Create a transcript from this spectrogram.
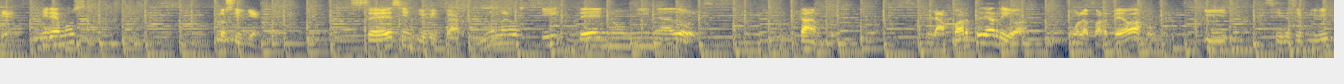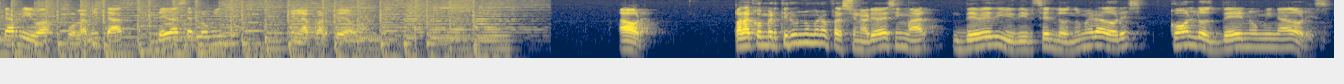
Bien, miremos lo siguiente se debe simplificar números y denominadores, tanto la parte de arriba como la parte de abajo. Y si se simplifica arriba por la mitad, debe hacer lo mismo en la parte de abajo. Ahora, para convertir un número fraccionario a decimal, debe dividirse los numeradores con los denominadores.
